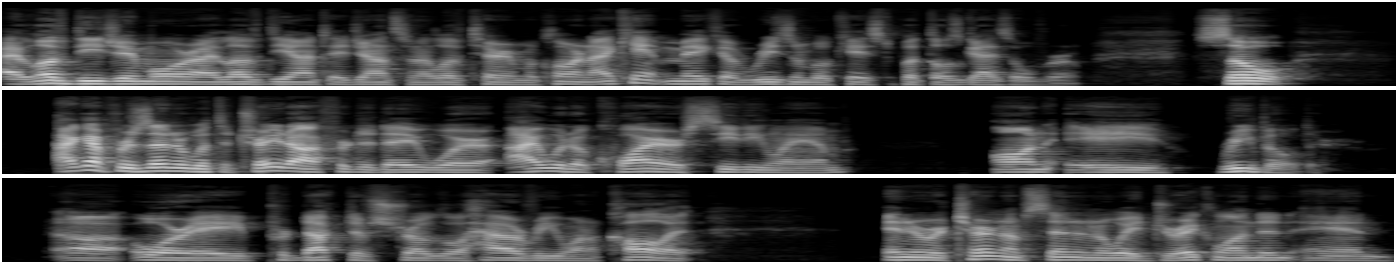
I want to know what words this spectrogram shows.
I, love DJ Moore, I love Diontae Johnson, I love Terry McLaurin. I can't make a reasonable case to put those guys over him. So I got presented with a trade offer today where I would acquire CD Lamb on a rebuilder uh, or a productive struggle, however you want to call it. And in return, I'm sending away Drake London and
